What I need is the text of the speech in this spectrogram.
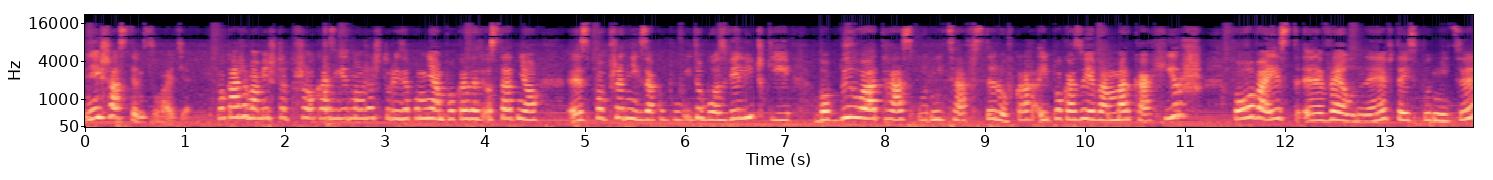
mniejsza z tym, słuchajcie. Pokażę Wam jeszcze przy okazji jedną rzecz, której zapomniałam pokazać ostatnio e, z poprzednich zakupów i to było z Wieliczki, bo była ta spódnica w stylówkach i pokazuję Wam marka Hirsch. Połowa jest e, wełny w tej spódnicy.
